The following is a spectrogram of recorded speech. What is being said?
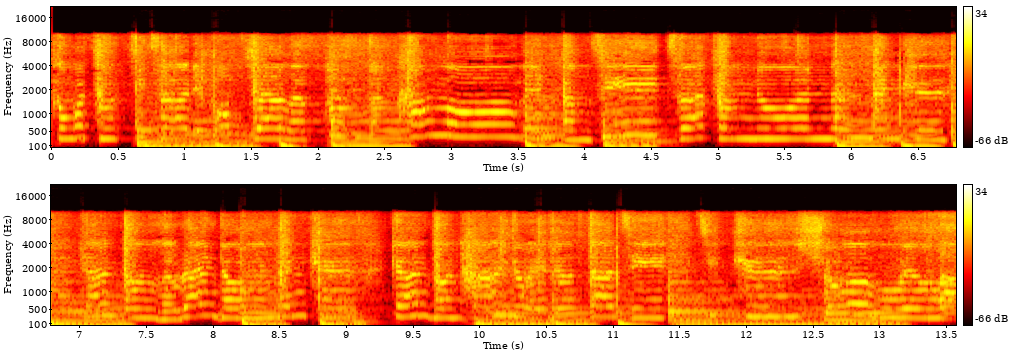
คำว่าทุกที่ ได้พบเธอละพบของโมเมนตัมที่เธอคำนวณนั้นนั่นคือ การตอนละแรงโดนนั้นคือ การโดนหายด้วยเดลต้าทีที่คือชวงเวลา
